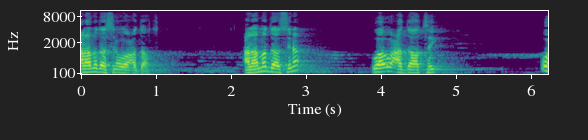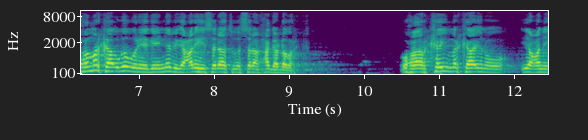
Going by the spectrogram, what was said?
calaamadaasina waa u caddaatay. Calaamadaasina waa u caddaatay. Wuxuu markaa uga wareegay nebiga calayhi salaatu wasalaam xagga dhabarka. Wuxuu arkay markaa inuu yacni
